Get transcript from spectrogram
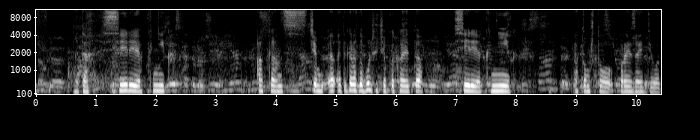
— это серия книг о конце, чем, это гораздо больше, чем какая-то серия книг о том, что произойдет.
